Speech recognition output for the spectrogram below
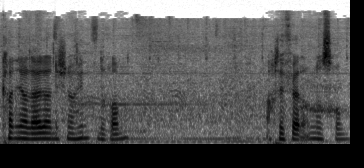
Kann ja leider nicht nach hinten rammen. Ach, der fährt andersrum.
